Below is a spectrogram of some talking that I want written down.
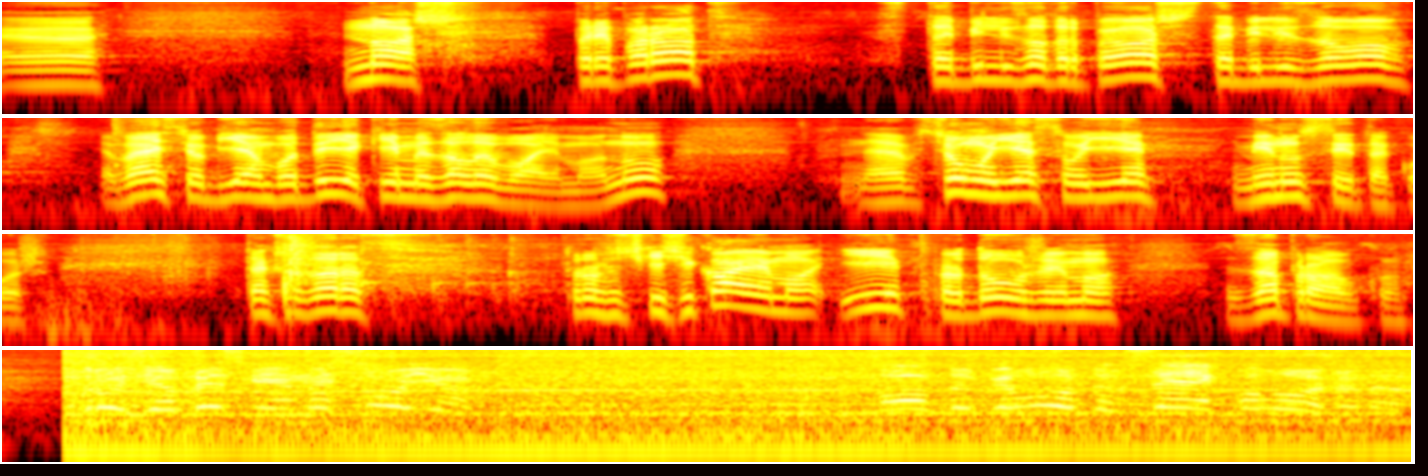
е, наш препарат, стабілізатор pH, стабілізував весь об'єм води, який ми заливаємо. Ну, е, в цьому є свої мінуси також. Так що зараз трошечки чекаємо і продовжуємо заправку. Друзі, оприскуємо ми сою по автопілоту, все як положено.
